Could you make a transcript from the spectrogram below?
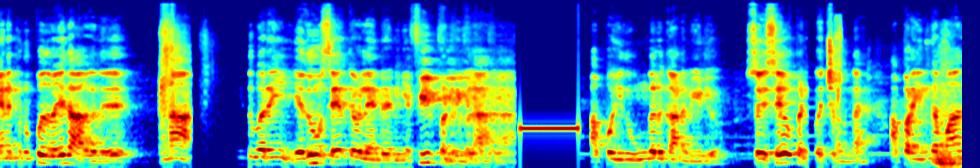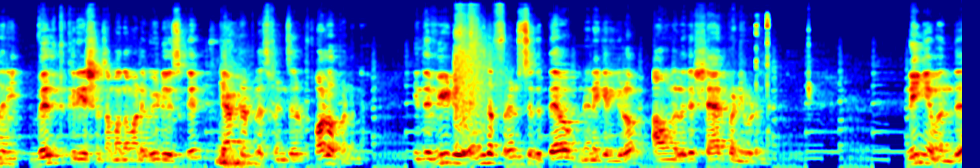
எனக்கு முப்பது வயது ஆகுது. நான் இதுவரை எதுவும் சேர்க்கவில்லை என்று நீங்க ஃபீல் பண்றீங்களா? அப்போ இது உங்களுக்கான வீடியோ ஸோ சேவ் பண்ணி வச்சுக்கோங்க. அப்புறம் இந்த மாதிரி வெல்த் கிரியேஷன் சம்மந்தமான வீடியோஸ்க்கு கேபிட்டல் ப்ளஸ் ஃப்ரெண்ட்ஸை ஃபாலோ பண்ணுங்கள் இந்த வீடியோ எந்த ஃப்ரெண்ட்ஸுக்கு தேவை நினைக்கிறீங்களோ அவங்களுக்கு ஷேர் பண்ணி விடுங்க. நீங்கள் வந்து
